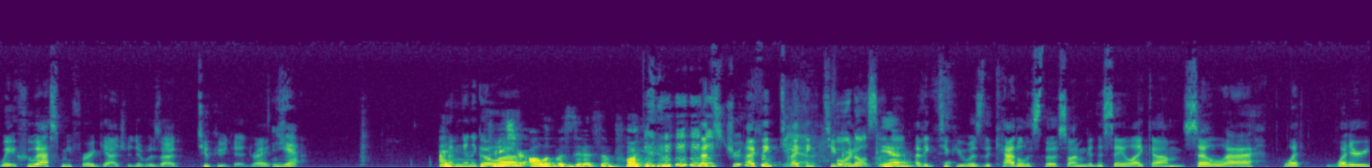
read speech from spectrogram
wait, who asked me for a gadget? It was uh Tuku did right? Yeah. I'm gonna go, Pretty uh, sure all of us did at some point. That's true. I think I think Ford Tuku, also Yeah. I think Tuku was the catalyst though, so I'm gonna say like um so uh what what are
